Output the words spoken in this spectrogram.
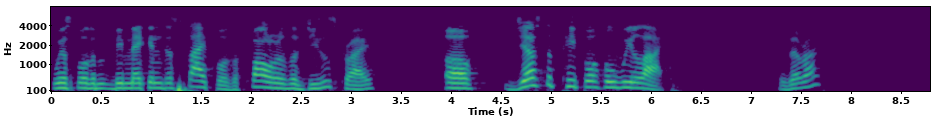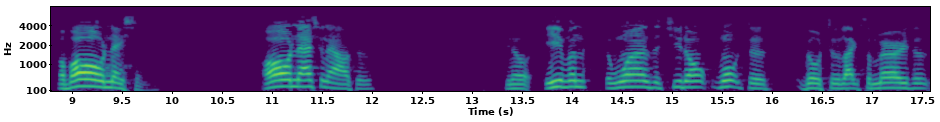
we're supposed to be making disciples, of followers of Jesus Christ, of just the people who we like. Is that right? Of all nations, all nationalities, you know, even the ones that you don't want to go to, like Samaritans,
